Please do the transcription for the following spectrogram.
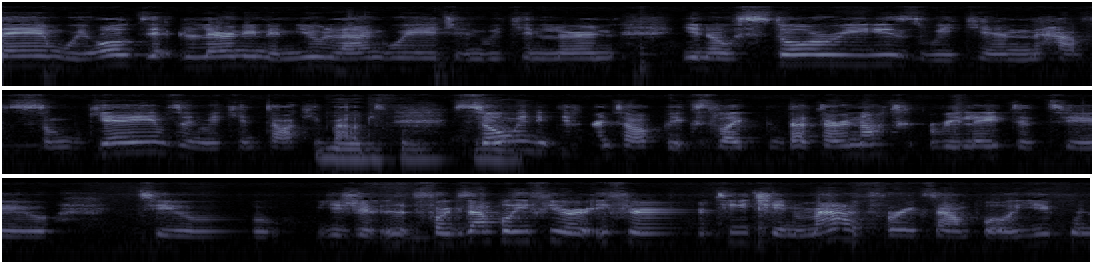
same we all de- learning a new language and we can learn you know stories we can have some games and we can talk about Beautiful. so Yeah. many different topics like that are not related to to usually for example if you're if you're teaching math for example you can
